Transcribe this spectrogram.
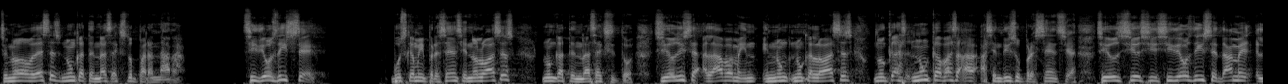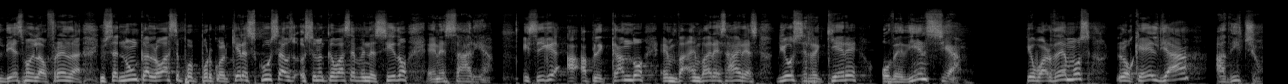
Si no lo obedeces, nunca tendrás éxito para nada. Si Dios dice, busca mi presencia y no lo haces, nunca tendrás éxito. Si Dios dice, alábame y nunca lo haces, nunca, nunca vas a, sentir su presencia. Si Dios, dice, dame el diezmo y la ofrenda, y usted nunca lo hace por, cualquier excusa, usted nunca va a ser bendecido en esa área. Y sigue aplicando en, en varias áreas. Dios requiere obediencia, que guardemos lo que Él ya ha dicho.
